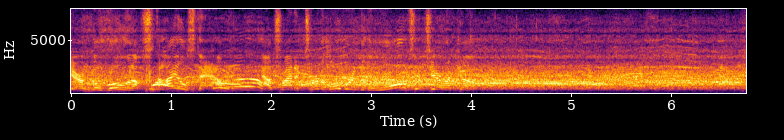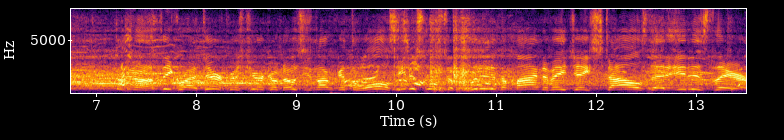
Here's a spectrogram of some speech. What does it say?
Jericho rolling up Styles now. Now trying to turn him over into the walls of Jericho. You know, I think right there, Chris Jericho knows he's not going to get the walls. He just wants to put it in the mind of AJ Styles that it is there.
